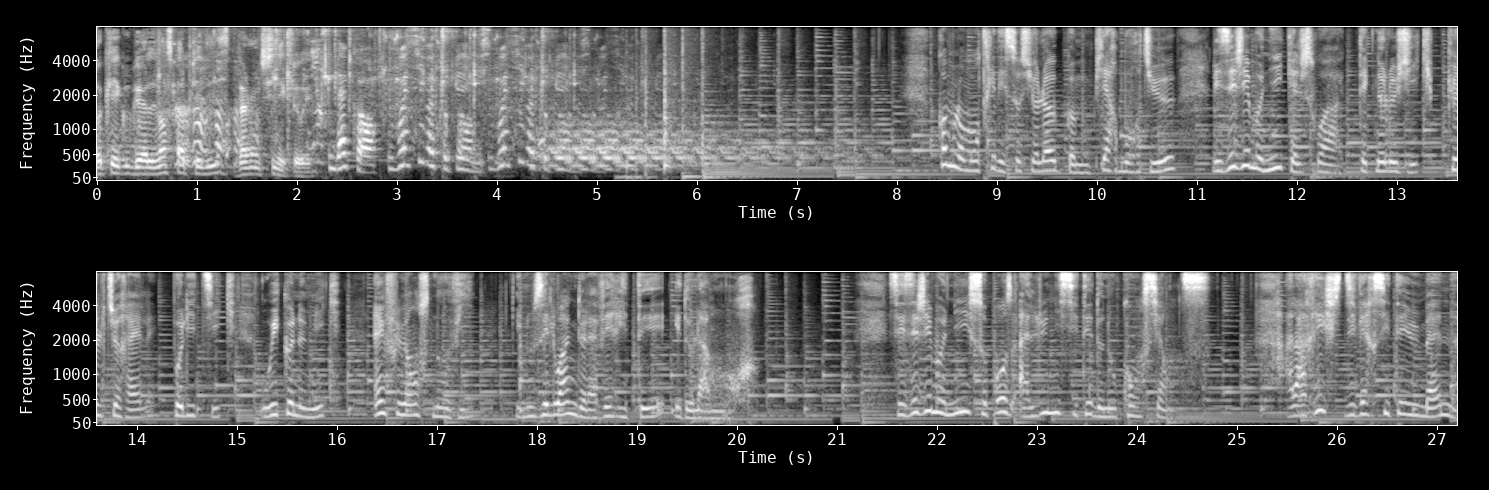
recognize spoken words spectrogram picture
Ok Google, lance la playlist Valentine et Chloé. D'accord. Voici votre playlist. Voici votre playlist. Voici votre playlist. Comme l'ont montré des sociologues comme Pierre Bourdieu, les hégémonies, qu'elles soient technologiques, culturelles, politiques ou économiques, influencent nos vies et nous éloignent de la vérité et de l'amour. Ces hégémonies s'opposent à l'unicité de nos consciences, à la riche diversité humaine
